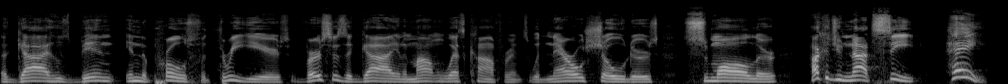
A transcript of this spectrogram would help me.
a guy who's been in the pros for three years versus a guy in the Mountain West Conference with narrow shoulders, smaller? How could you not see, hey,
